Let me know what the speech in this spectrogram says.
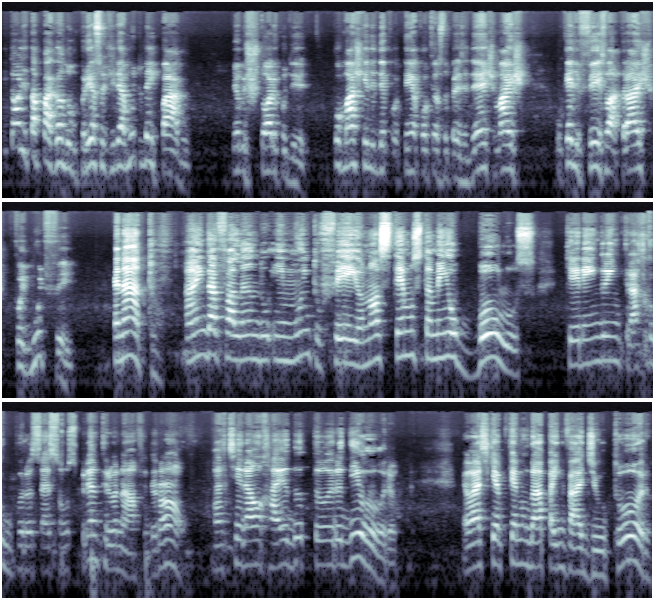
Então ele está pagando um preço, eu diria, muito bem pago pelo histórico dele. Por mais que ele tenha a confiança do presidente, mas o que ele fez lá atrás foi muito feio. Renato, ainda falando em muito feio, nós temos também o Boulos querendo entrar com o processo no Supremo Tribunal Federal para tirar o raio do touro de ouro. Eu acho que é porque não dá para invadir o touro,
